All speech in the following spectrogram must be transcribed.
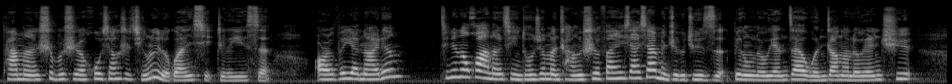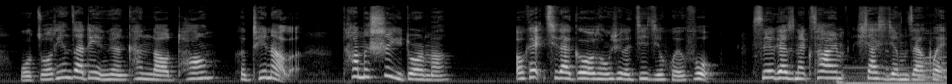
他们是不是互相是情侣的关系？这个意思。Are they an item？今天的话呢，请同学们尝试翻译一下下面这个句子，并留言在文章的留言区。我昨天在电影院看到 Tom 和 Tina 了，他们是一对吗？OK，期待各位同学的积极回复。See you guys next time，下期节目再会。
